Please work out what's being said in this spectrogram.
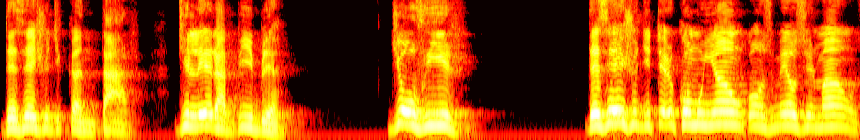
desejo de cantar, de ler a Bíblia, de ouvir, desejo de ter comunhão com os meus irmãos,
